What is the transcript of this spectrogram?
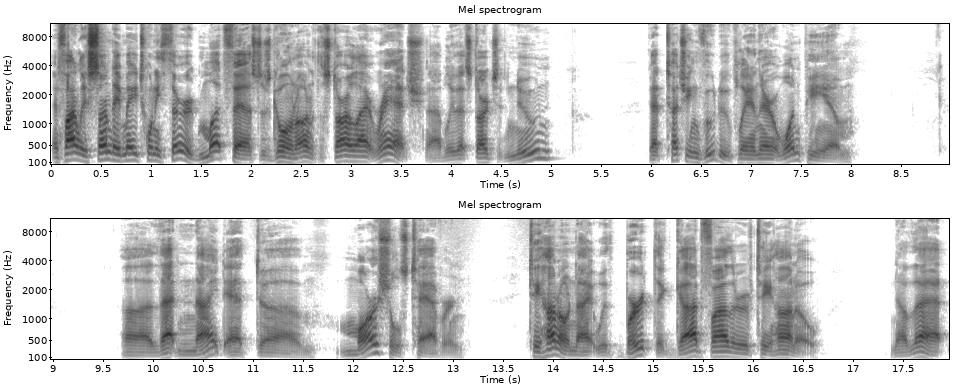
And finally, Sunday, May 23rd, Mudfest is going on at the Starlight Ranch. I believe that starts at noon. Got Touching Voodoo playing there at 1 p.m. Uh, that night at uh, Marshall's Tavern, Tejano night with Bert, the godfather of Tejano. Now that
